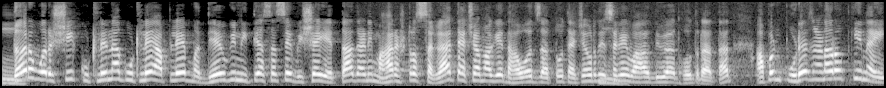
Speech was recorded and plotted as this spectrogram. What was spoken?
दरवर्षी कुठले ना कुठले आपले मध्ययुगीन इतिहासाचे विषय येतात आणि महाराष्ट्र सगळा त्याच्यामागे धावत जातो त्याच्यावरती सगळे वादविवाद होत राहतात. आपण पुढे जाणार आहोत की नाही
